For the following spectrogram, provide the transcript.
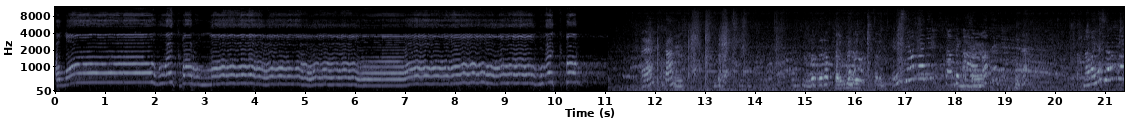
Allah. Salim dulu, Aduh, salim. ini siapa nih? Cantik amat nih. Hah? Namanya siapa?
